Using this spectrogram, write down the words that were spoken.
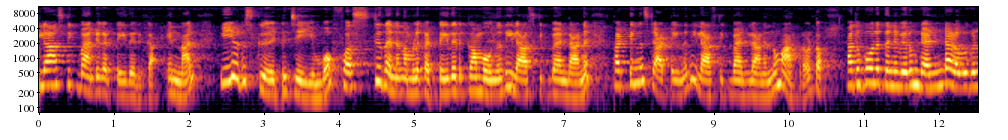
ഇലാസ്റ്റിക് ബാൻഡ് കട്ട് ചെയ്തെടുക്കുക. എന്നാൽ ഈ ഒരു സ്കേർട്ട് ചെയ്യുമ്പോൾ ഫസ്റ്റ് തന്നെ നമ്മൾ കട്ട് ചെയ്തെടുക്കാൻ പോകുന്നത് ഇലാസ്റ്റിക് ബാൻഡാണ് കട്ടിങ് സ്റ്റാർട്ട് ചെയ്യുന്നത് ഇലാസ്റ്റിക് ബാൻഡിലാണെന്ന് മാത്രം കേട്ടോ. അതുപോലെ തന്നെ വെറും രണ്ടളവുകൾ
